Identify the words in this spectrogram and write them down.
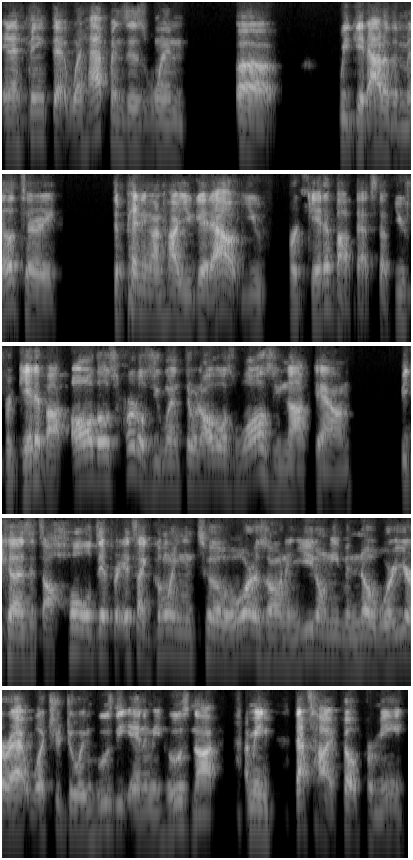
And I think that what happens is when uh, we get out of the military, depending on how you get out, you forget about that stuff. You forget about all those hurdles you went through and all those walls you knocked down because it's a whole different it's like going into a war zone and you don't even know where you're at what you're doing who's the enemy who's not. I mean that's how i felt for me.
